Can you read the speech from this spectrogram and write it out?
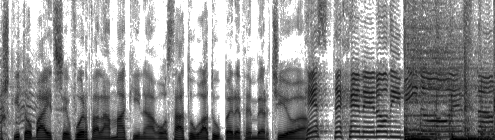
Mosquito Bite se fuerza la máquina gozatu gatu perezen bertsioa. Este género divino, esta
